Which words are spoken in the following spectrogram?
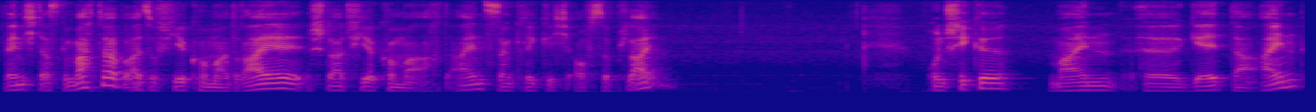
wenn ich das gemacht habe, also 4,3 statt 4,81, dann klicke ich auf Supply. und schicke mein äh, Geld da ein.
